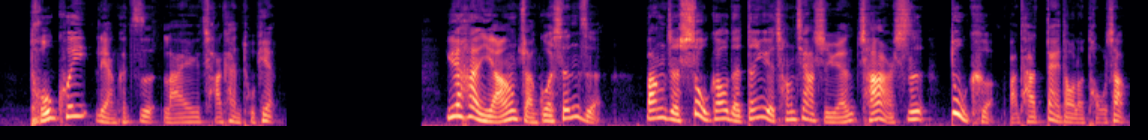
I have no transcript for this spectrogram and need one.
“头盔”两个字来查看图片。约翰·杨转过身子，帮着瘦高的登月舱驾驶员查尔斯·杜克把他戴到了头上。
